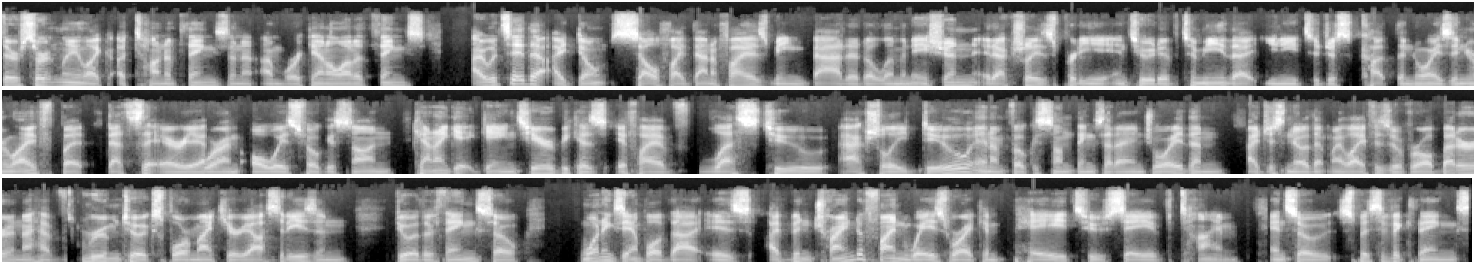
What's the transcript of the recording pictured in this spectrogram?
There's certainly like a ton of things, and I'm working on a lot of things. I would say that I don't self identify as being bad at elimination. It actually is pretty intuitive to me that you need to just cut the noise in your life. But that's the area where I'm always focused on can I get gains here? Because if I have less to actually do and I'm focused on things that I enjoy, then I just know that my life is overall better and I have room to explore my curiosities and do other things. So one example of that is I've been trying to find ways where I can pay to save time. And so specific things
